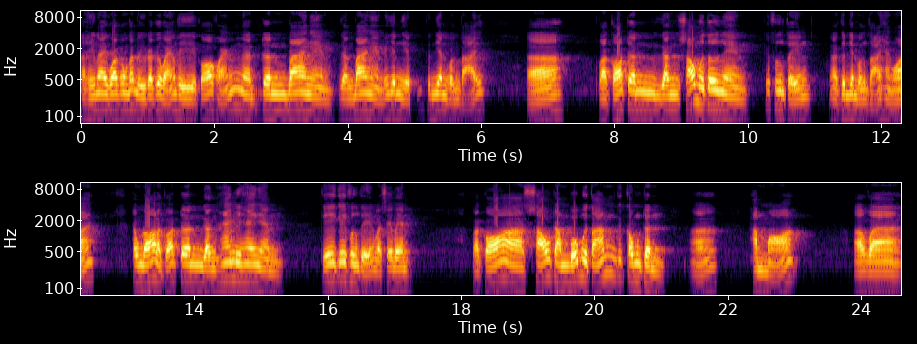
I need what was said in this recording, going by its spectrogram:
À, hiện nay qua công tác điều tra cơ bản thì có khoảng à, trên 3.000 gần 3.000 cái doanh nghiệp kinh doanh vận tải à, và có trên gần 64.000 cái phương tiện à, kinh doanh vận tải hàng hóa. Trong đó là có trên gần 22.000 cái cái phương tiện là xe ben và có à, 648 cái công trình à, hầm mỏ à, và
